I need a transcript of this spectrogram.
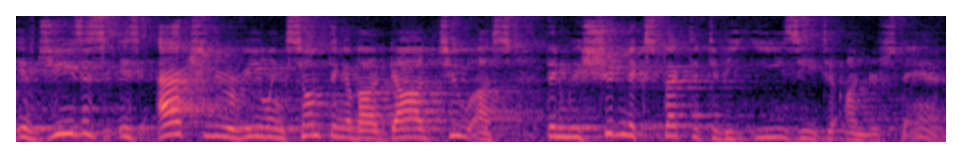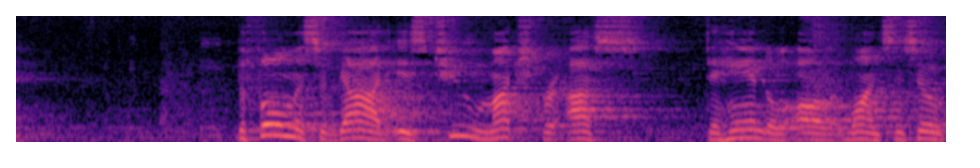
If Jesus is actually revealing something about God to us, then we shouldn't expect it to be easy to understand. The fullness of God is too much for us to handle all at once. And so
